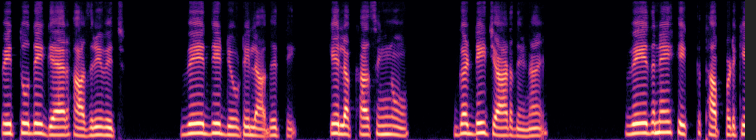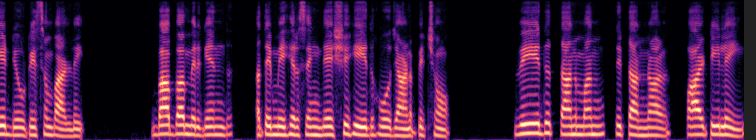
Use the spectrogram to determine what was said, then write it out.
ਪੇਤੂ ਦੀ ਗੈਰ ਹਾਜ਼ਰੀ ਵਿੱਚ ਵੇਦ ਦੀ ਡਿਊਟੀ ਲਾ ਦਿੱਤੀ ਕਿ ਲੱਖਾ ਸਿੰਘ ਨੂੰ ਗੱਡੀ ਚਾੜ ਦੇਣਾ ਹੈ। ਵੇਦ ਨੇ ਇੱਕ ਥਾਪੜ ਕੇ ਡਿਊਟੀ ਸੰਭਾਲ ਲਈ। ਬਾਬਾ ਮਿਰਗਿੰਦ ਅਤੇ ਮਿਹਰ ਸਿੰਘ ਦੇ ਸ਼ਹੀਦ ਹੋ ਜਾਣ ਪਿੱਛੋਂ ਵੇਦ ਤਨ ਮਨ ਤੇ ਤਨ ਨਾਲ ਪਾਰਟੀ ਲਈ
